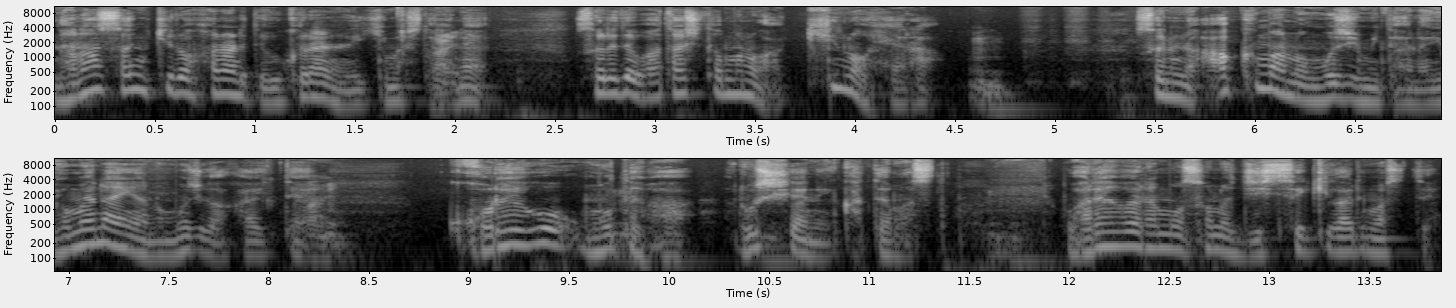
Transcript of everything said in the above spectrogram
7,000キロ離れてウクライナに行きましたよね。はい、それで渡したものが木のヘラ、うん、それに悪魔の文字みたいな読めないような文字が書いて。はいこれを持てばロシアに勝てますと、我々もその実績がありますって、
